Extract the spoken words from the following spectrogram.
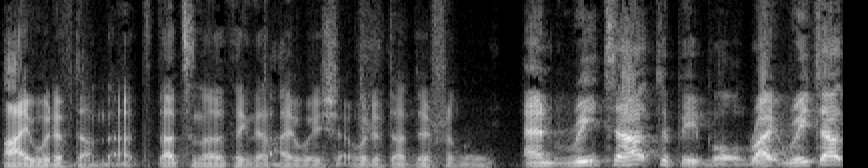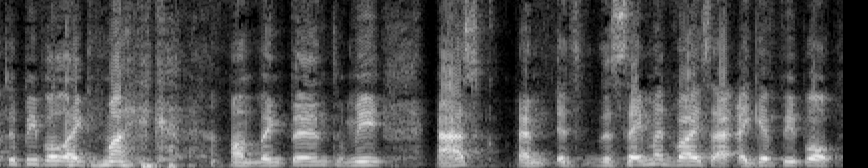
I would have done that. That's another thing that I wish I would have done differently. And reach out to people, right? Reach out to people like Mike on LinkedIn to me. Ask, and it's the same advice I, I give people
